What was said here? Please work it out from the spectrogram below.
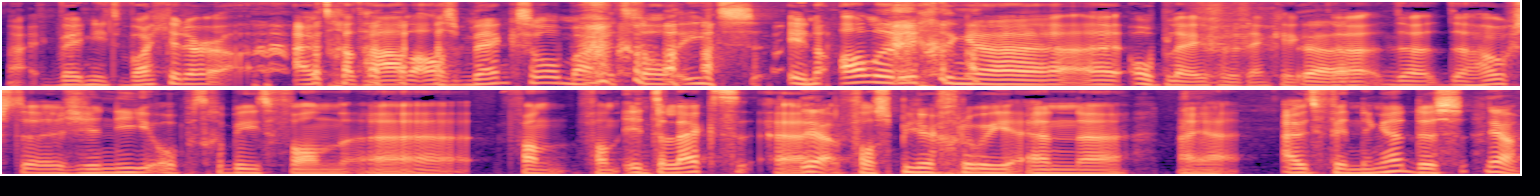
Nou, ik weet niet wat je eruit gaat halen als mengsel, maar het zal iets in alle richtingen eh, opleveren, denk ik. Ja. De, de, de hoogste genie op het gebied van, eh, van, van intellect, eh, Ja. van spiergroei en nou ja, uitvindingen. Dus Ja,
